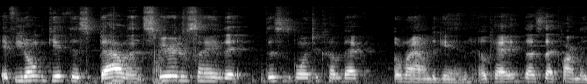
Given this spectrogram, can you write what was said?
if you don't get this balance, Spirit is saying that this is going to come back around again, okay? That's that karma.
